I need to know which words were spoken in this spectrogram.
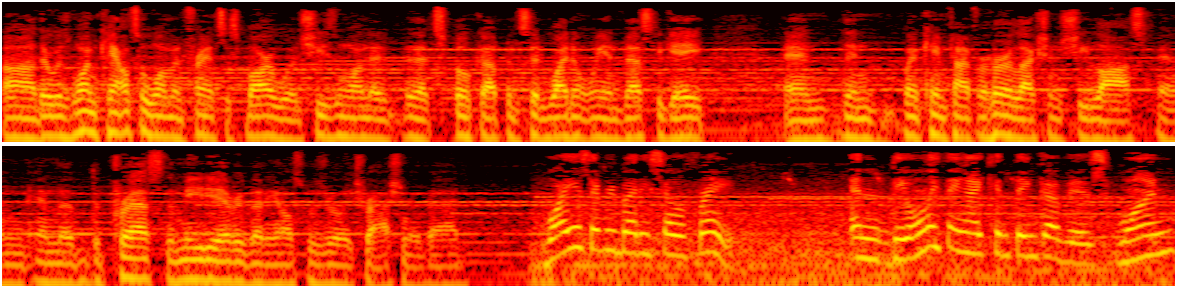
Uh, there was one councilwoman, Frances Barwood. She's the one that, that spoke up and said, why don't we investigate? And then when it came time for her election, she lost. And, and the, the press, the media, everybody else was really trashing her bad. Why is everybody so afraid? And the only thing I can think of is, one,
